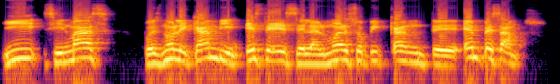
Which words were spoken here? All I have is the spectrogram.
Y sin más, pues no le cambie. Este es el almuerzo picante. Empezamos.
